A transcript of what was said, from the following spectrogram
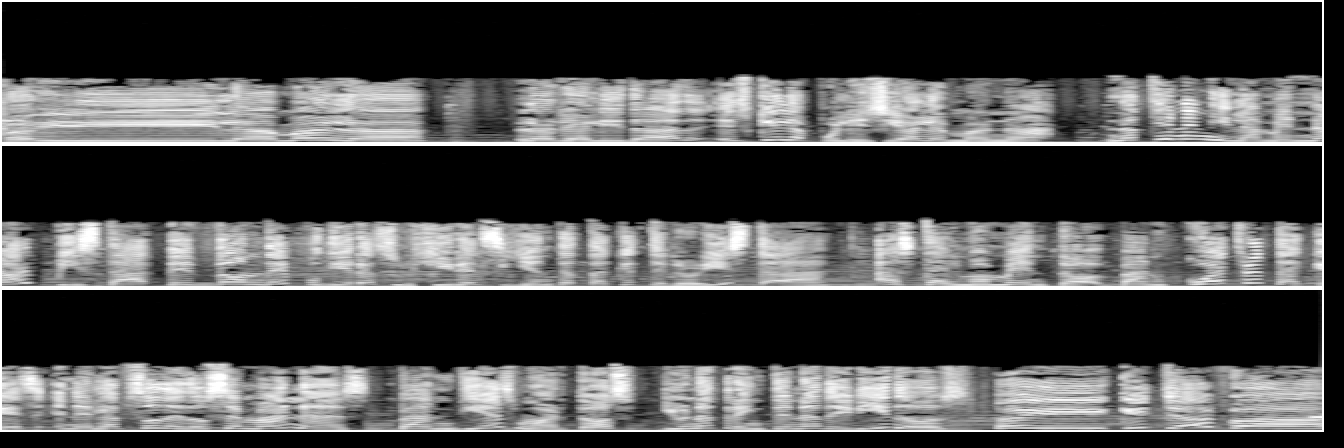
Ay, la mala. La realidad es que la policía alemana no tiene ni la menor pista de dónde pudiera surgir el siguiente ataque terrorista. Hasta el momento van cuatro ataques en el lapso de dos semanas. Van diez muertos y una treintena de heridos. ¡Ay, qué chafa!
